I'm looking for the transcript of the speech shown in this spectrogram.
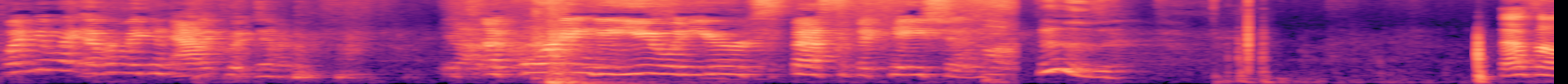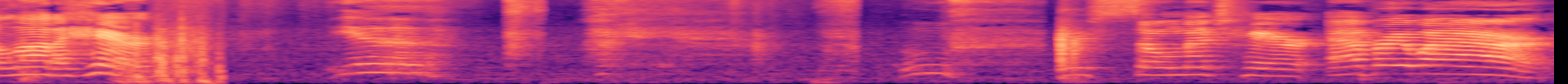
When do I ever make an adequate dinner? According to you and your specifications. Ooh. That's a lot of hair. Yeah. Okay. Ooh. There's so much hair everywhere.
